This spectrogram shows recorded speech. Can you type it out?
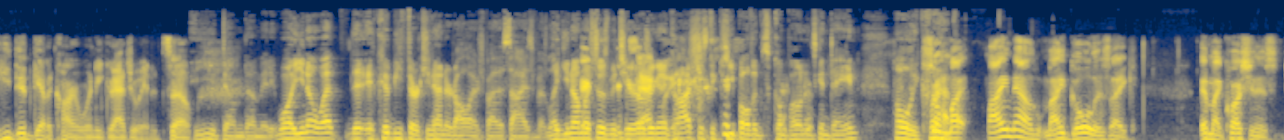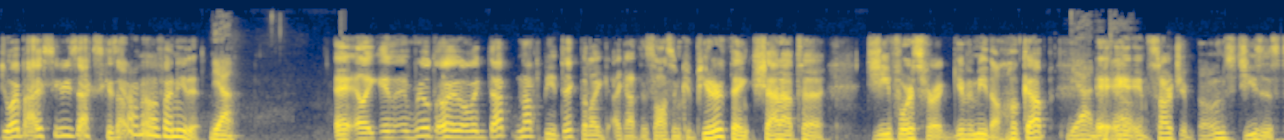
he did get a car when he graduated. So you dumb dumb idiot well you know what it could be $1300 by the size of it like you know how much those materials are going to cost just to keep all the components contained holy crap so my my now my goal is like, and my question is, do I buy a Series X? Because I don't know if I need it. yeah And, like in, in real uh, like that not to be a dick but like i got this awesome computer thank shout out to geforce for giving me the hookup? Yeah no and, and sergeant bones? Jesus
